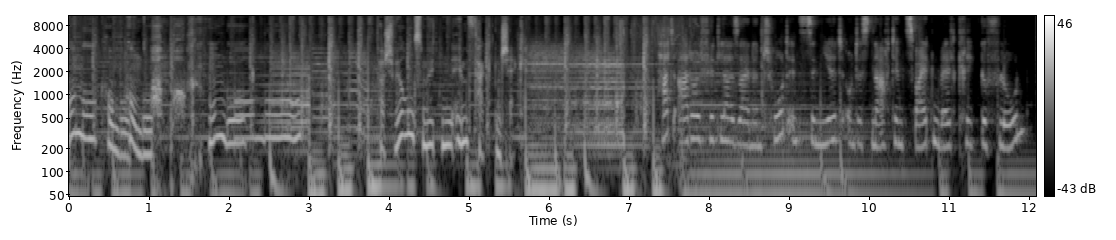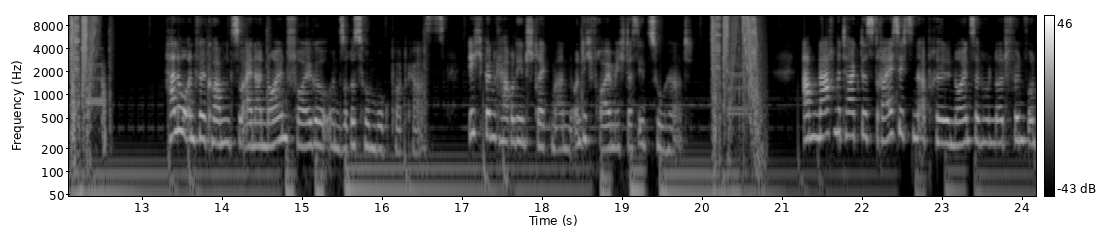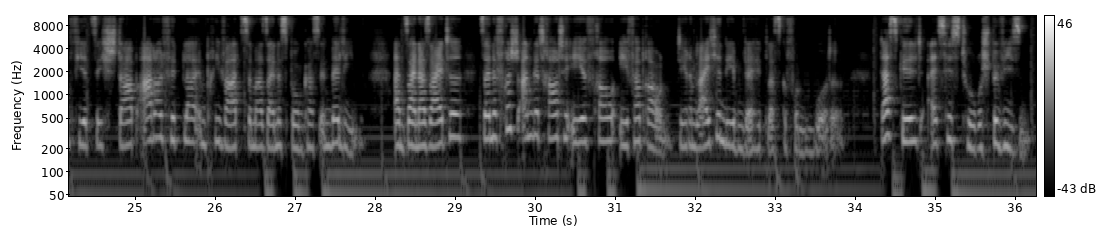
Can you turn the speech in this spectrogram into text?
Humbug, Humbug, Humbug, Humbug, Humbug. Humbug. Verschwörungsmythen im Faktencheck. Hat Adolf Hitler seinen Tod inszeniert und ist nach dem Zweiten Weltkrieg geflohen? Hallo und willkommen zu einer neuen Folge unseres Humbug-Podcasts. Ich bin Caroline Streckmann und ich freue mich, dass ihr zuhört. Am Nachmittag des 30. April 1945 starb Adolf Hitler im Privatzimmer seines Bunkers in Berlin. An seiner Seite seine frisch angetraute Ehefrau Eva Braun, deren Leiche neben der Hitlers gefunden wurde. Das gilt als historisch bewiesen.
